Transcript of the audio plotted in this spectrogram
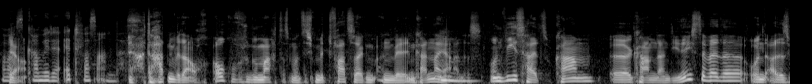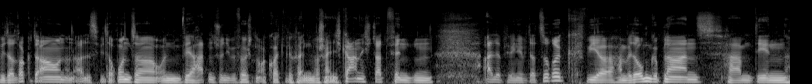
Aber Ja. es kam wieder etwas anders. Ja, da hatten wir dann auch Aufrufe schon gemacht, dass man sich mit Fahrzeugen anmelden kann. Naja, alles. Und wie es halt so kam, äh, kam dann die nächste Welle und alles wieder Lockdown und alles wieder runter. Und wir hatten schon die Befürchtung, oh Gott, wir können wahrscheinlich gar nicht stattfinden. Alle Pläne wieder zurück. Wir haben wieder umgeplant, haben den,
